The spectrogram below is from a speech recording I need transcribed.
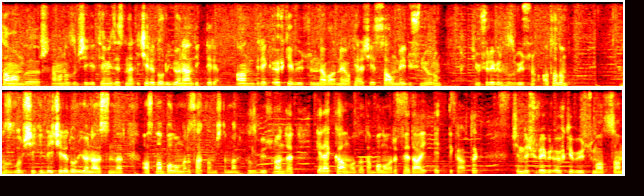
Tamamdır. Hemen hızlı bir şekilde temizlesinler. İçeri doğru yöneldikleri an direkt öfke büyüsün. Ne var ne yok her şeyi salmayı düşünüyorum. Şimdi şuraya bir hız büyüsünü atalım. Hızlı bir şekilde içeri doğru yönelsinler. Aslında balonları saklamıştım ben hız büyüsünü ancak gerek kalmadı zaten. Balonları feda ettik artık. Şimdi şuraya bir öfke büyüsü mü atsam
